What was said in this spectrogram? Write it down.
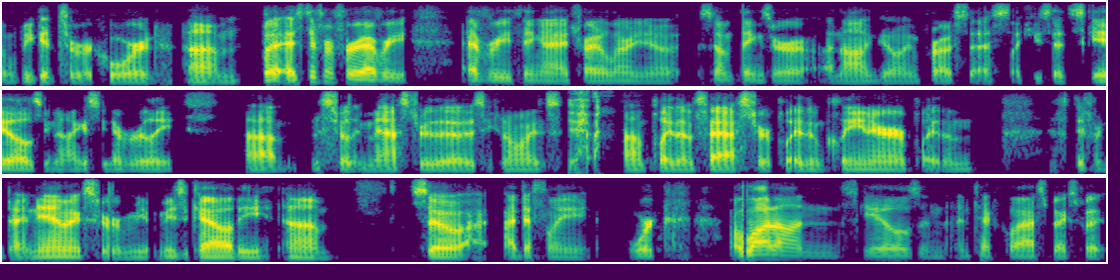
would be good to record. Um, but it's different for every everything I try to learn. You know, some things are an ongoing process, like you said, scales. You know, I guess you never really um, necessarily master those. You can always Yeah. um, play them faster, play them cleaner, play them with different dynamics or mu- musicality. Um, so I, I definitely work a lot on scales and, and technical aspects, but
